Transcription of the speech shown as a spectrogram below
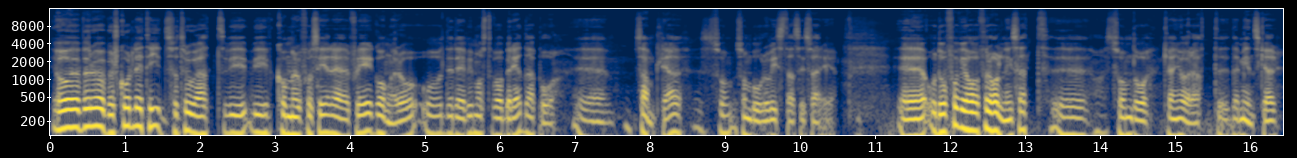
Ja, över överskådlig tid så tror jag att vi, vi kommer att få se det här fler gånger och, och det är det vi måste vara beredda på. Eh, samtliga som, som bor och vistas i Sverige. Mm. Eh, och då får vi ha förhållningssätt eh, som då kan göra att det minskar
